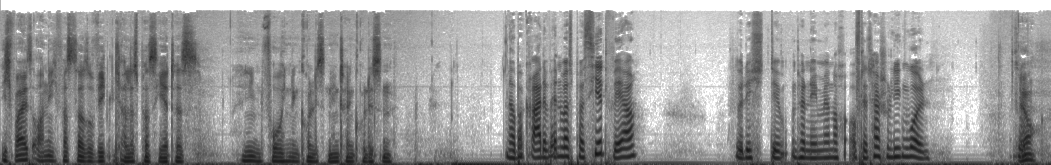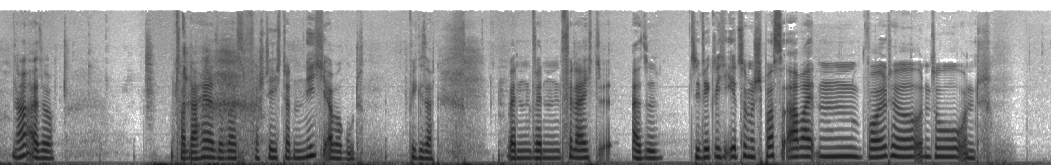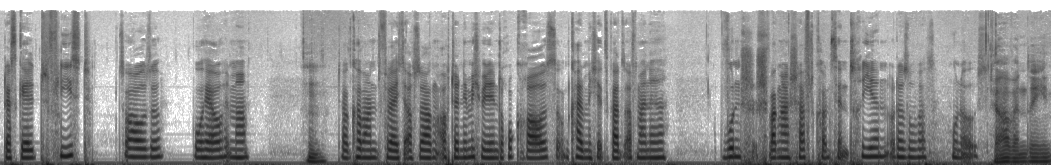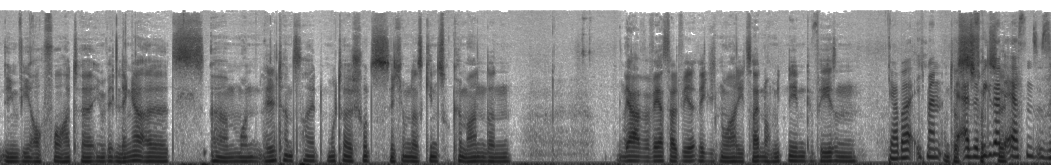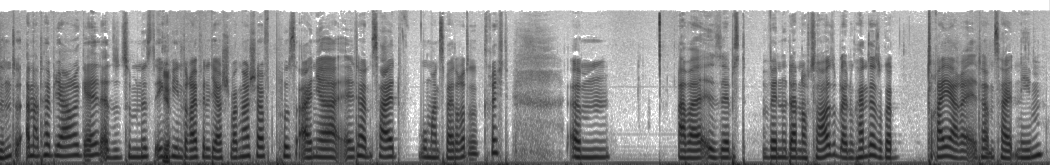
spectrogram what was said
ich weiß auch nicht, was da so wirklich alles passiert ist. In vor den Kulissen, hinter den Kulissen. Aber gerade wenn was passiert wäre, würde ich dem Unternehmen ja noch auf der Tasche liegen wollen. So. Ja. Na, ne, also von daher, sowas verstehe ich dann nicht, aber gut. Wie gesagt, wenn, wenn vielleicht, also sie wirklich eh zum Spaß arbeiten wollte und so und das Geld fließt zu Hause, woher auch immer, hm. da kann man vielleicht auch sagen, auch dann nehme ich mir den Druck raus und kann mich jetzt ganz auf meine Wunschschwangerschaft konzentrieren oder sowas. Who knows? Ja, wenn sie irgendwie auch vorhatte, irgendwie länger als ähm, Elternzeit, Mutterschutz sich um das Kind zu kümmern, dann ja, wäre es halt wirklich nur die Zeit noch mitnehmen gewesen. Ja, aber ich meine, also wie gesagt, erstens sind anderthalb Jahre Geld, also zumindest irgendwie ja. ein Dreivierteljahr Schwangerschaft plus ein Jahr Elternzeit, wo man zwei Drittel kriegt. Ähm, aber selbst wenn du dann noch zu Hause bleibst, du kannst ja sogar drei Jahre Elternzeit nehmen,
